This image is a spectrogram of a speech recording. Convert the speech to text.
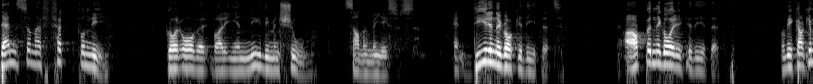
den som er født på ny, går over bare i en ny dimensjon sammen med Jesus. Dyrene går ikke dit. Apene går ikke dit. Og vi, ikke,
